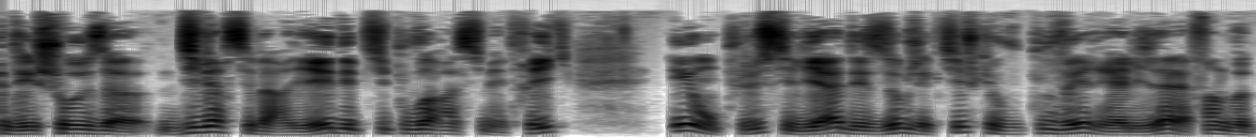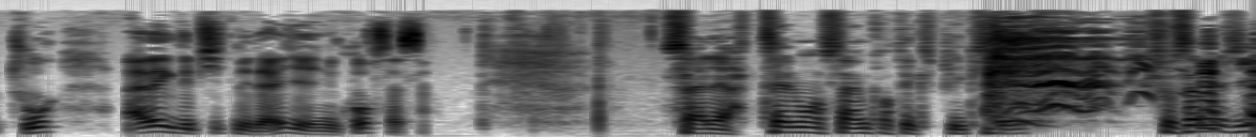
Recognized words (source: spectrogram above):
des choses diverses et variées, des petits pouvoirs asymétriques, et en plus, il y a des objectifs que vous pouvez réaliser à la fin de votre tour avec des petites médailles. Il y a une course à ça. Ça a l'air tellement simple quand t'expliques. Je trouve ça magique.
